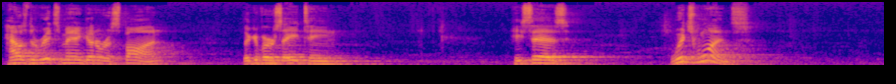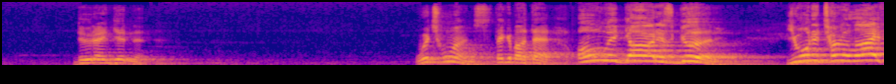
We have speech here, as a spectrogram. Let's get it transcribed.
how's the rich man going to respond? Look at verse 18. He says, Which ones? Dude ain't getting it. Which ones? Think about that. Only God is good. You want eternal life?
